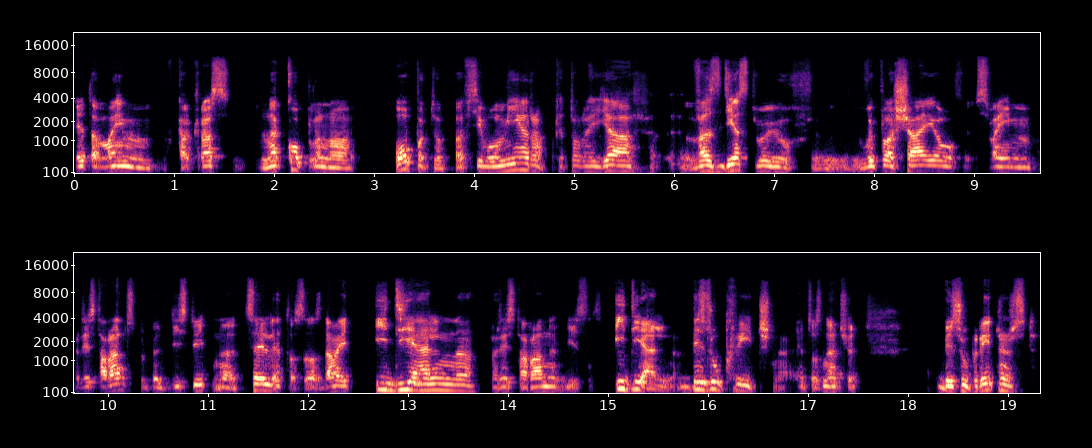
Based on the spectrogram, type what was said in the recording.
это моим как раз накоплено опыту по всему миру, который я воздействую, воплощаю своим ресторанам, чтобы действительно цель это создавать идеально ресторанный бизнес. Идеально, безупречно. Это значит безупречность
